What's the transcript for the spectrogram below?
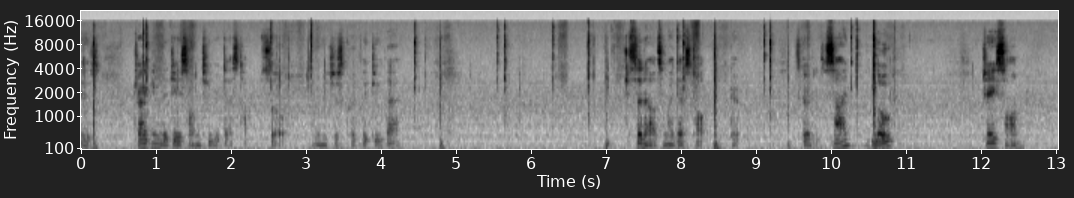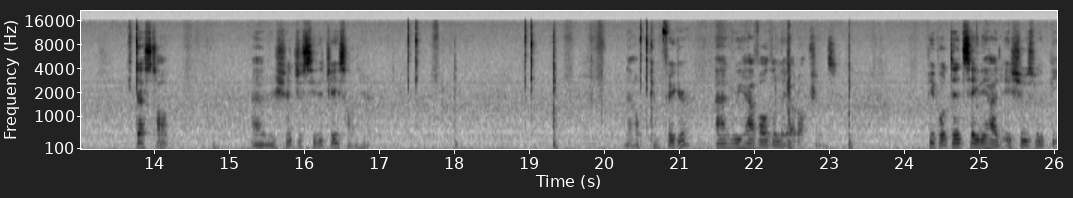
is dragging the JSON to your desktop. So let me just quickly do that. So now it's on my desktop. Okay. Let's go to design, load, JSON, desktop, and we should just see the JSON here. Now configure and we have all the layout options. People did say they had issues with the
